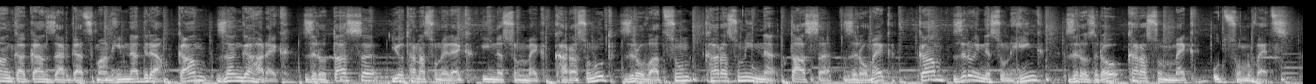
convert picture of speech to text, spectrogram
Մանկական զարգացման հիմնադրամ կամ զանգահարեք 010 73 91 48 060 49 10 01 կամ 095 00 41 86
